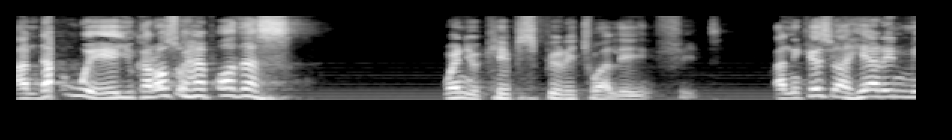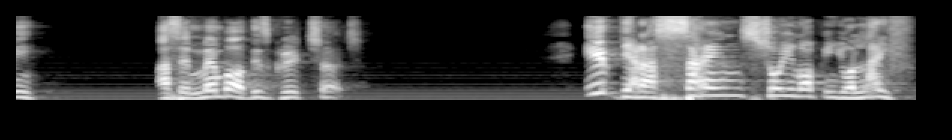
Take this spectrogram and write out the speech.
And that way, you can also help others when you keep spiritually fit. And in case you are hearing me as a member of this great church, if there are signs showing up in your life,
